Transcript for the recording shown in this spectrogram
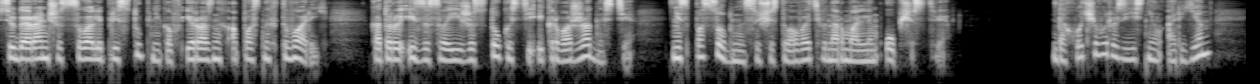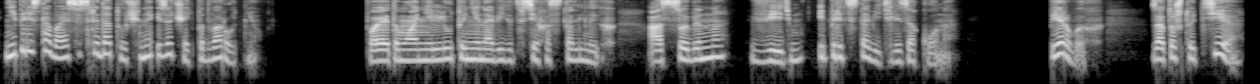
Сюда раньше ссылали преступников и разных опасных тварей, которые из-за своей жестокости и кровожадности не способны существовать в нормальном обществе. Доходчиво разъяснил Ариен, не переставая сосредоточенно изучать подворотню. Поэтому они люто ненавидят всех остальных, а особенно ведьм и представителей закона. Первых — за то, что те,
